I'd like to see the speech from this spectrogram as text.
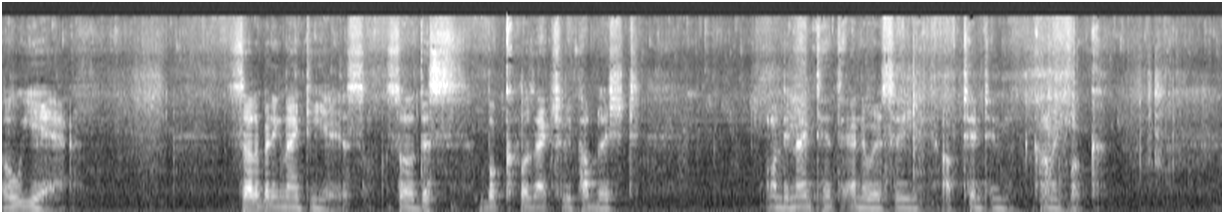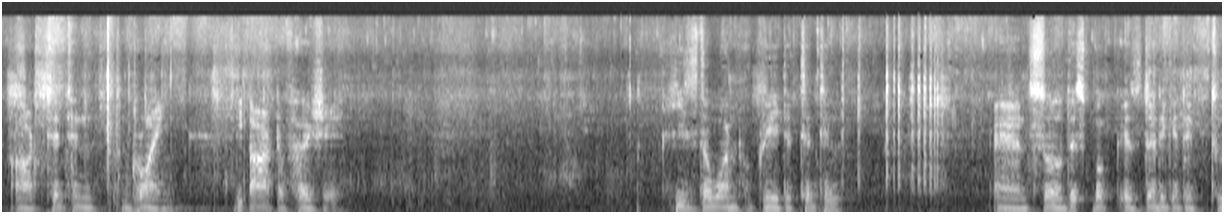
Oh yeah. Celebrating 90 years. So this book was actually published on the 19th anniversary of Tintin comic book. Or Tintin drawing, The Art of Hergé. He's the one who created Tintin. And so this book is dedicated to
